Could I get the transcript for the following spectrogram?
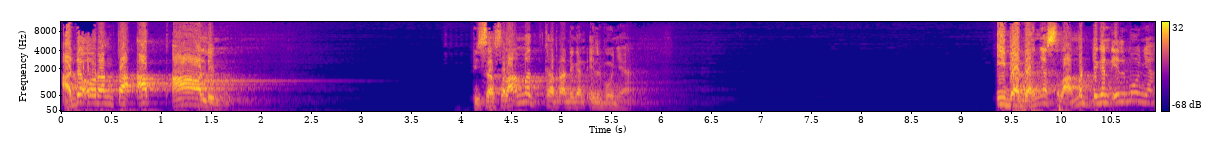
ada orang taat alim. Bisa selamat karena dengan ilmunya. Ibadahnya selamat dengan ilmunya.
